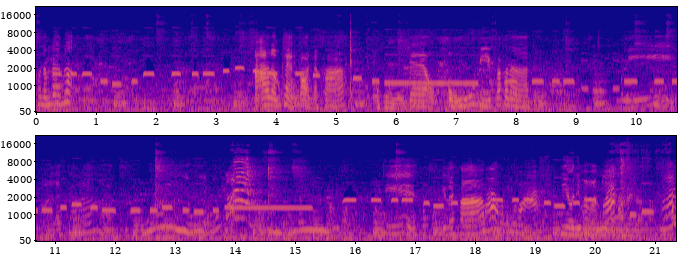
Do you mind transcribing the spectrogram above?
ขอน้ำแดงด้วย อะเอาน้ำแข็งก่อนนะคะ โอ้โห แก้ว โอ้โห บีบซะขนาด วันนี้ มาแล้วจ้าทีกินอะไรครับนี่วันนี้มามามีอะไรให้ด้วยว้าว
